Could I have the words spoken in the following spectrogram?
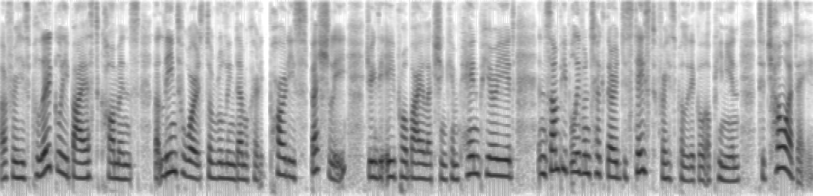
uh, for his politically biased comments that lean towards the ruling Democratic Party, especially during the April by election campaign period. And some people even took their distaste for his political opinion to Cheongwadae.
